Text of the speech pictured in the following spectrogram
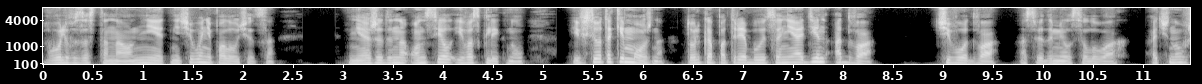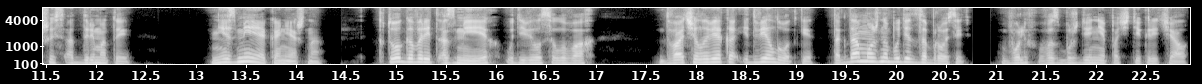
Вольф застонал. «Нет, ничего не получится». Неожиданно он сел и воскликнул. «И все-таки можно, только потребуется не один, а два». «Чего два?» — осведомился Лувах, очнувшись от дремоты. «Не змея, конечно». «Кто говорит о змеях?» — удивился Лувах. Два человека и две лодки. Тогда можно будет забросить. Вольф в возбуждении почти кричал.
